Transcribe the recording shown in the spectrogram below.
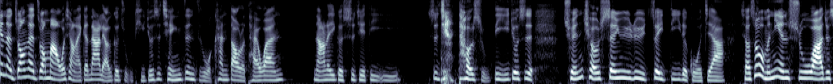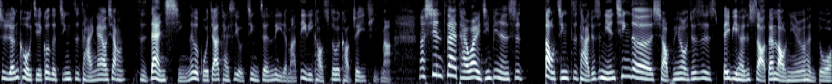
天的装在装嘛，我想来跟大家聊一个主题，就是前一阵子我看到了台湾拿了一个世界第一，世界倒数第一，就是全球生育率最低的国家。小时候我们念书啊，就是人口结构的金字塔应该要像子弹型，那个国家才是有竞争力的嘛。地理考试都会考这一题嘛。那现在台湾已经变成是倒金字塔，就是年轻的小朋友就是 baby 很少，但老年人很多。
